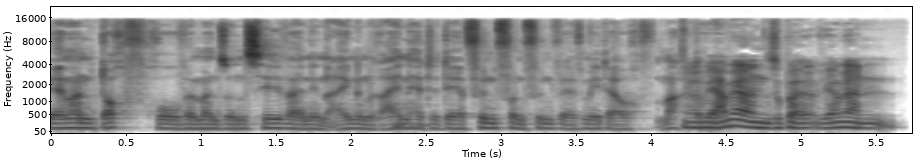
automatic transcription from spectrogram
wäre man doch froh, wenn man so einen Silva in den eigenen Reihen hätte, der fünf von fünf Elfmeter auch macht? Ja, wir haben ja einen super, wir haben ja einen,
